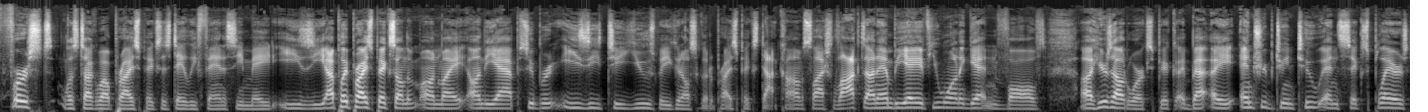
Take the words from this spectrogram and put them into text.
first, let's talk about PrizePicks. It's daily fantasy made easy. I play PrizePicks on the on my on the app, super easy to use. But you can also go to PrizePicks.com/slash Locked On NBA if you want to get involved. Uh, here's how it works: pick a, a entry between two and six players,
